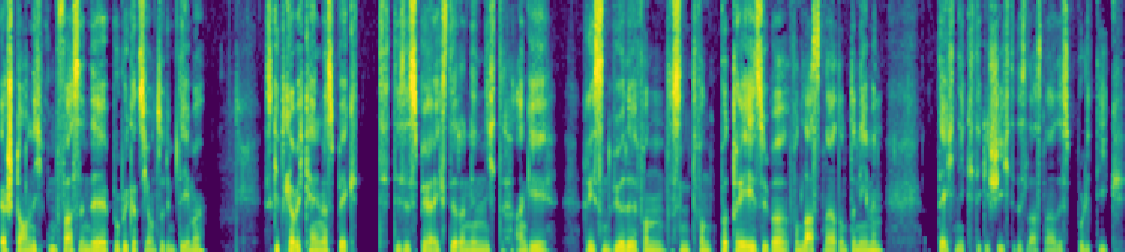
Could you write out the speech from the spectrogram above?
erstaunlich umfassende Publikation zu dem Thema. Es gibt, glaube ich, keinen Aspekt dieses Bereichs, der dann nicht angerissen würde. Von, das sind von Porträts über von Lastenradunternehmen Technik, die Geschichte des Lastenrades, Politik.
